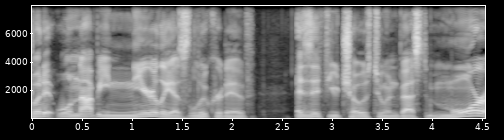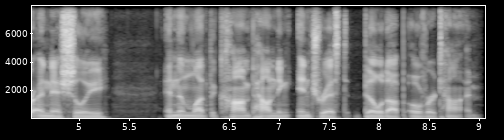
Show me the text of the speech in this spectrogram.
but it will not be nearly as lucrative as if you chose to invest more initially and then let the compounding interest build up over time.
